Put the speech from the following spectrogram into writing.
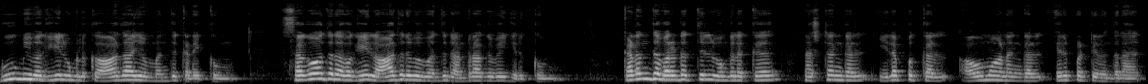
பூமி வகையில் உங்களுக்கு ஆதாயம் வந்து கிடைக்கும். சகோதர வகையில் ஆதரவு வந்து நன்றாகவே இருக்கும். கடந்த வருடத்தில் உங்களுக்கு நஷ்டங்கள் இழப்புகள் அவமானங்கள் ஏற்பட்டிருந்தன.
